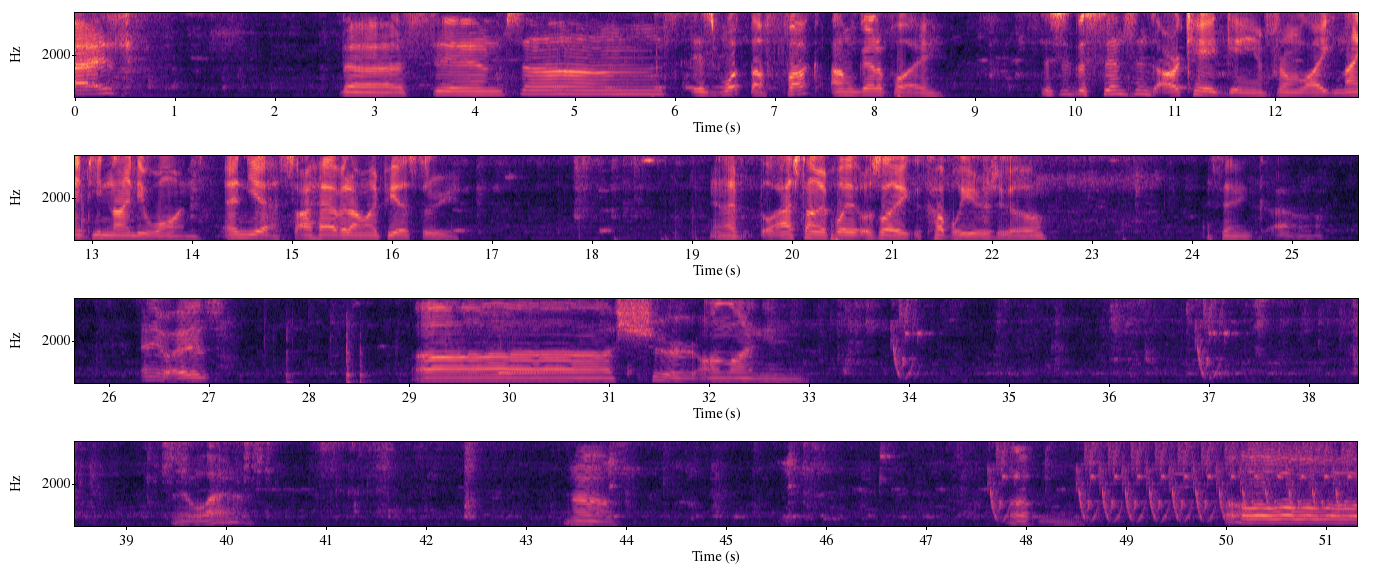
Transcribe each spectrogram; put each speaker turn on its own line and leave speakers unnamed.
guys. The Simpsons is what the fuck I'm gonna play. This is the Simpsons arcade game from like 1991. And yes, I have it on my PS3. And I, the last time I played it was like a couple years ago. I think. I don't know. Anyways. Uh, sure, online game. Wait, what? No. Oh, whoa, whoa, whoa, whoa, whoa.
